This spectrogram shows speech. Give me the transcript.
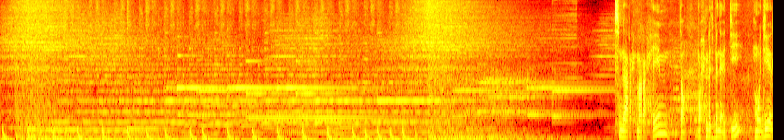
بسم الله الرحمن الرحيم donc محمد بن عدي مدير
